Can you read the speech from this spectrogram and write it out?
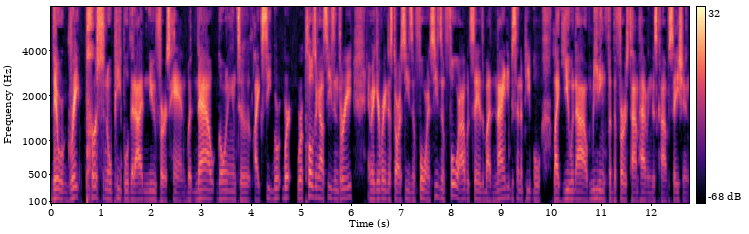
there were great personal people that I knew firsthand. But now going into like see we're, we're, we're closing out season three and we're getting ready to start season four. And season four, I would say, is about ninety percent of people like you and I are meeting for the first time having this conversation.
